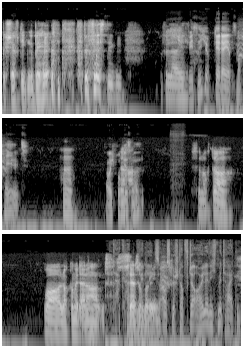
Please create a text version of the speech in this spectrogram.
beschäftigen, befestigen. ich Vielleicht. weiß nicht, ob der da jetzt noch hält. Hm. Aber ich probier's Ja. mal. Ist er noch da? Wow, locker mit einer Hand. Da Sehr kann Gwynlings souverän. ausgestopfte Eule nicht mithalten.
